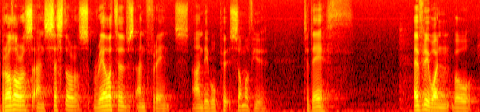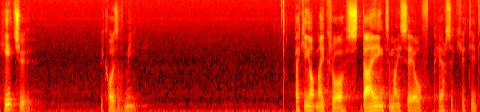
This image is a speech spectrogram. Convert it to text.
brothers and sisters, relatives and friends, and they will put some of you to death. Everyone will hate you because of me. Picking up my cross, dying to myself, persecuted,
